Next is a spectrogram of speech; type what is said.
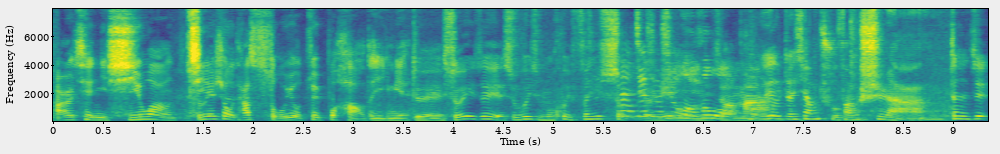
而且你希望接受他所有最不好的一面。对，所以这也是为什么会分手的那这原因，就是我和你知道我吗朋友的相处方式啊。但是这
